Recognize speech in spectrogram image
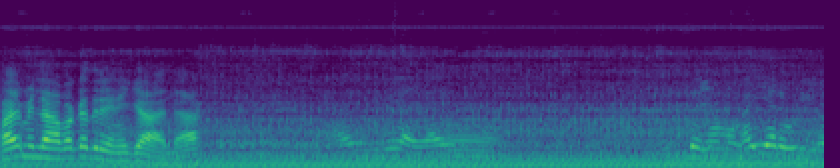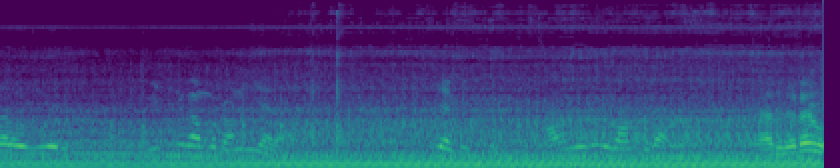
هاي من اللي بقدر يعني قاعد ها هاي من هاي நம்ம கையால் குடிக்கிற அளவு போயிரு விட்டு காம்பிட்டு ஒன்றும் செய்யாத அது விட்டு காம்பிடாது அது விரைவு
